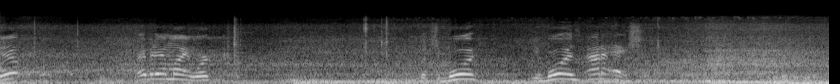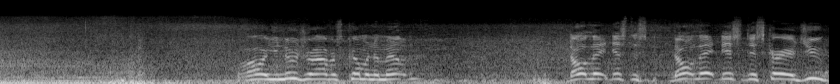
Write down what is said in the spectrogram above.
Yep. Maybe that might work but your boy your boy is out of action For all you new drivers coming to Melton, don't let this don't let this discourage you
